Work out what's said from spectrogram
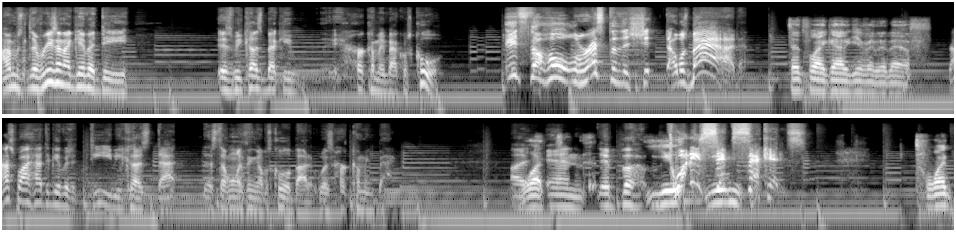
I'm the reason I give a D is because Becky, her coming back was cool. It's the whole rest of the shit that was bad. That's why I gotta give it an F. That's why I had to give it a D because that that's the only thing that was cool about it was her coming back. Uh, What? And it You- 26 you- seconds. Twen-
